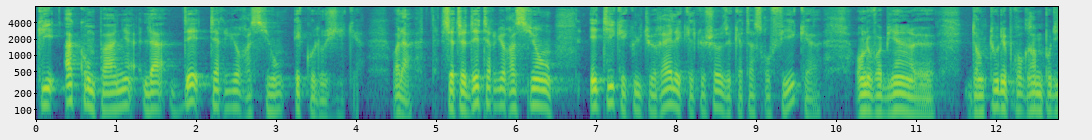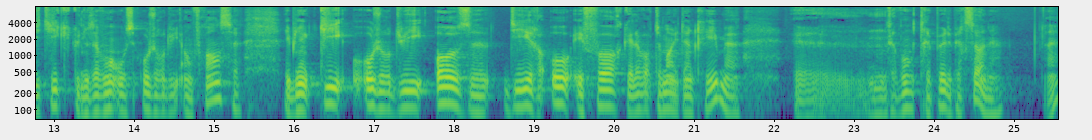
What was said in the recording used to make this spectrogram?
qui accompagne la détérioration écologique. Voilà, cette détérioration éthique et culturelle est quelque chose de catastrophique. On le voit bien euh, dans tous les programmes politiques que nous avons aujourd'hui en France. Eh bien, qui aujourd'hui ose dire haut et fort que l'avortement est un crime euh, Nous avons très peu de personnes. Hein.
